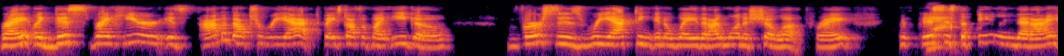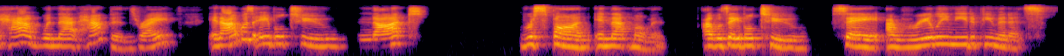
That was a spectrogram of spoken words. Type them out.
right? Like this right here is I'm about to react based off of my ego versus reacting in a way that I want to show up, right? This yeah. is the feeling that I have when that happens, right? And I was able to not respond in that moment. I was able to say, I really need a few minutes.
